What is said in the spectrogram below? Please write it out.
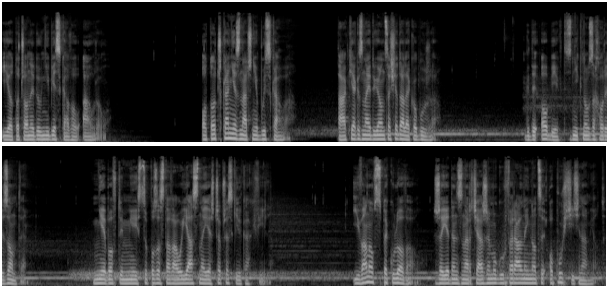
i otoczony był niebieskawą aurą. Otoczka nieznacznie błyskała, tak jak znajdująca się daleko burza. Gdy obiekt zniknął za horyzontem, niebo w tym miejscu pozostawało jasne jeszcze przez kilka chwil. Iwanow spekulował, że jeden z narciarzy mógł feralnej nocy opuścić namiot,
